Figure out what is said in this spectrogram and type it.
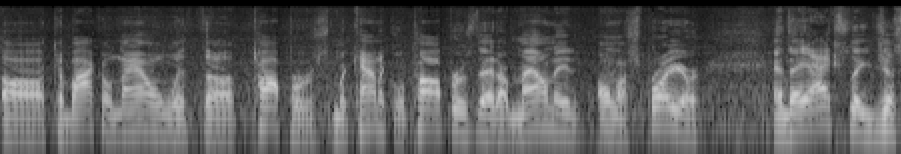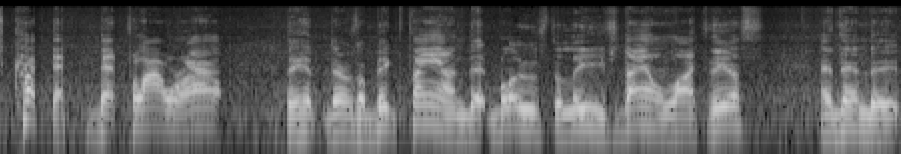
uh, tobacco now with uh, toppers, mechanical toppers that are mounted on a sprayer and they actually just cut that, that flower out they, there's a big fan that blows the leaves down like this, and then the,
